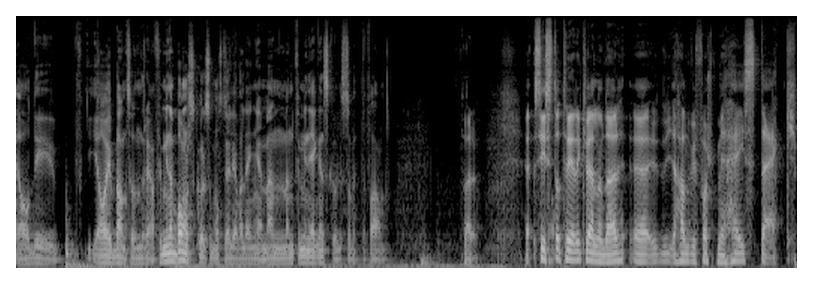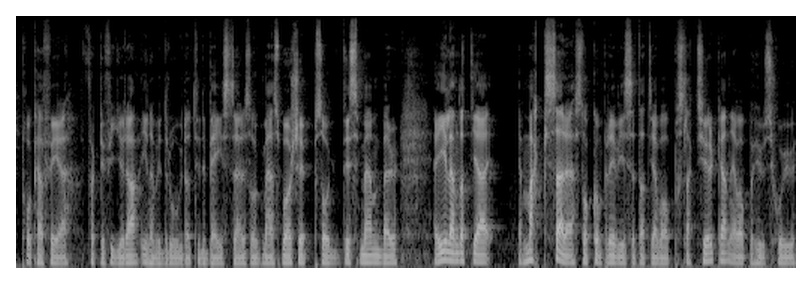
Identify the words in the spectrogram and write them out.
ja, det är ja, ibland så undrar jag. För mina barns skull så måste jag leva länge, men, men för min egen skull så vete fan. Så är det. Eh, Sista och tredje kvällen där eh, hade vi först med Haystack på Café 44 innan vi drog då till Debaser, såg Mass Worship, såg Dismember. Jag gillar ändå att jag, jag maxade Stockholm på det viset att jag var på Slaktkyrkan, jag var på Hus 7,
